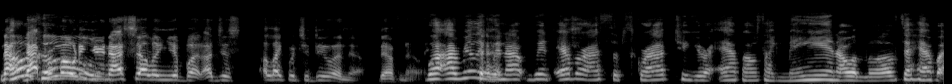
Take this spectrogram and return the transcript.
not Oh, not promoting you, not selling you, but I just I like what you're doing though. Definitely. Well, I really when I whenever I subscribed to your app, I was like, man, I would love to have an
